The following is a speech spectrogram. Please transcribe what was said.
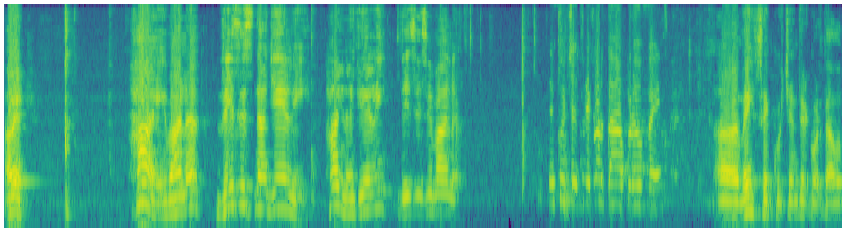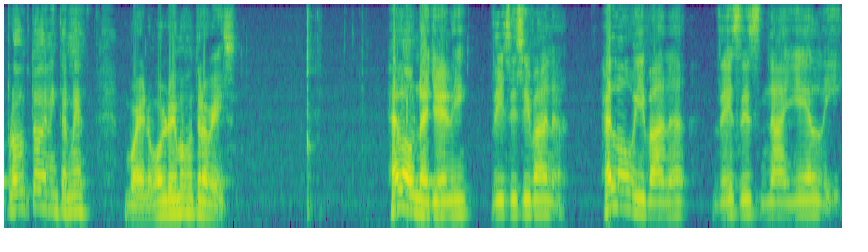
A ver. Hi, Ivana, this is Nayeli. Hi, Nayeli, this is Ivana. Se escucha entrecortado, profe. Ah, ¿ves? Se escucha entrecortado. Producto del internet. Bueno, volvemos otra vez. Hello, Nayeli. This is Ivana. Hello, Ivana. This is Nayeli.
